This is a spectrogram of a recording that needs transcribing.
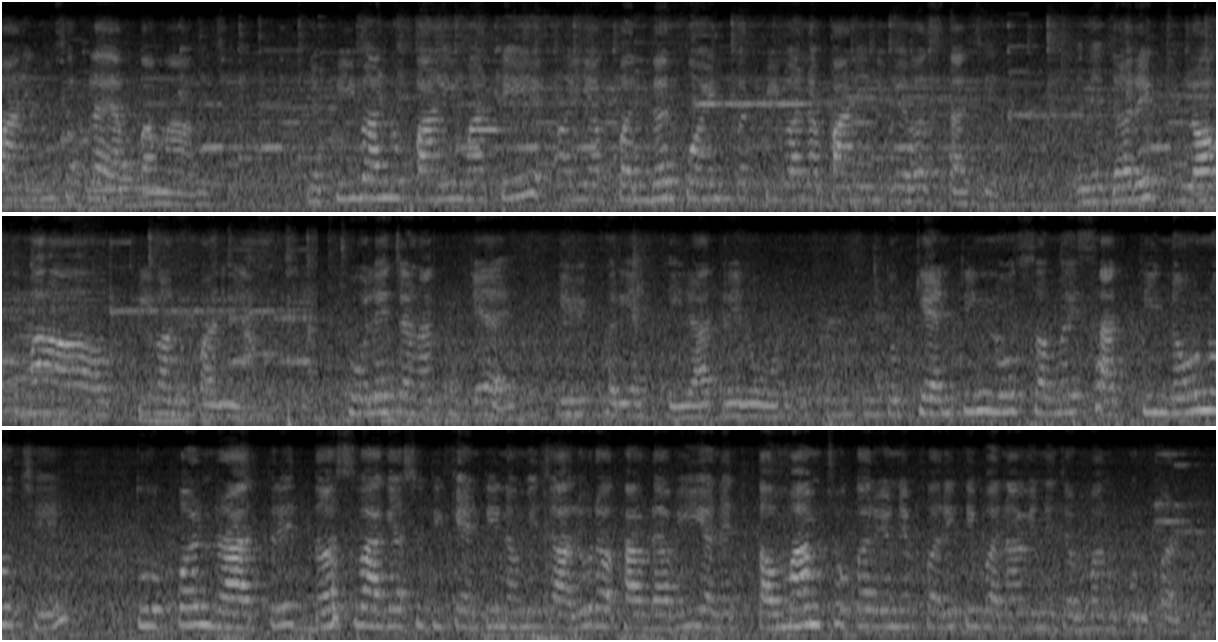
પાણીનું સપ્લાય આપવામાં આવે છે. અને પીવાનું પાણી માટે અહીંયા પંદર પોઈન્ટ પર પીવાના પાણીની વ્યવસ્થા છે. અને દરેક બ્લોકમાં પીવાનું પાણી આવે છે. છોલે ચણા તૂટ્યા એવી ફરિયાદ થઈ રાત્રેનો ઓર્ડર તો કેન્ટીનનો સમય સાતથી નવનો છે, તો પણ રાત્રે દસ વાગ્યા સુધી કેન્ટીન અમે ચાલુ રખાવડાવી અને તમામ છોકરીઓને ફરીથી બનાવીને જમવાનું પૂરું પાડ્યું.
